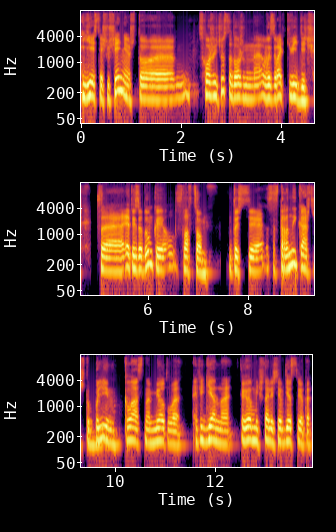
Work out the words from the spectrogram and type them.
есть ощущение, что э, схожие чувства должен вызывать Квиддич с э, этой задумкой, словцом. То есть э, со стороны кажется, что, блин, классно, метло, офигенно. Когда мы читали все в детстве это,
